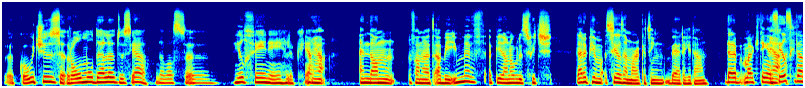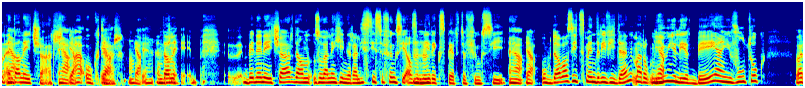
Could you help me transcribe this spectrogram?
eh, coaches, rolmodellen. Dus ja, dat was eh, heel fijn eigenlijk. Ja. Ja. En dan vanuit AB InBev heb je dan nog de switch. Daar heb je sales en marketing beide gedaan. Daar heb ik marketing en Ja. sales gedaan en Ja. dan HR. Ja, ah, ook daar. Ja. Oké, En dan eh, binnen HR dan zowel een generalistische functie als een Mhm. meer expertenfunctie. Ja. Ja, ook dat was iets minder evident, maar opnieuw, je leert bij en je voelt ook... Waar,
